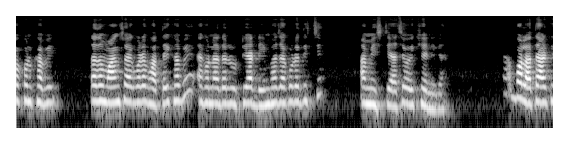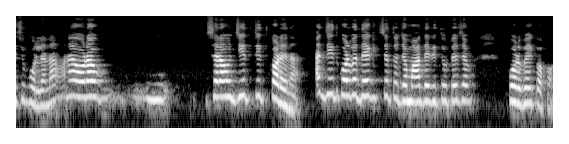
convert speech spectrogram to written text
কখন খাবি? তাদের মাংস একবারে ভাতেই খাবি। এখন এদের রুটি আর ডিম ভাজা করে দিচ্ছি। আর মিষ্টি আছে, ওই খেয়ে নিগা বলাতে আর কিছু বললে না। মানে ওরা সেরকম জিদ টিদ করে না। আর জিদ করবে, দেখছে তো যে মা দেরিতে উঠেছে, করবেই কখন।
